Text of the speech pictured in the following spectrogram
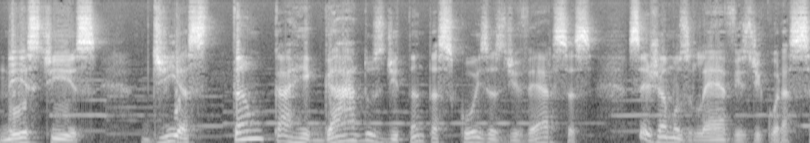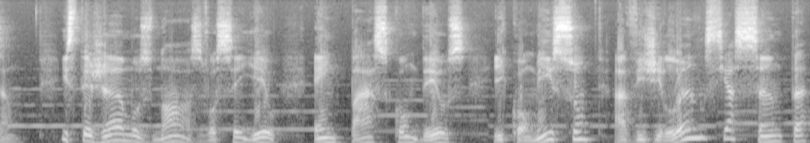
Nestes dias tão carregados de tantas coisas diversas, sejamos leves de coração. Estejamos nós, você e eu, em paz com Deus e com isso a vigilância santa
